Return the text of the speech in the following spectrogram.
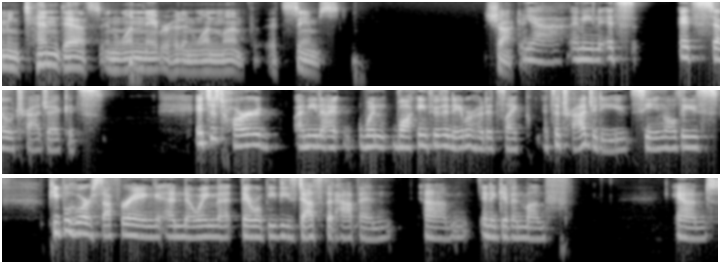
I mean, 10 deaths in one neighborhood in one month. It seems shocking. Yeah. I mean, it's it's so tragic. It's it's just hard. I mean, I when walking through the neighborhood, it's like it's a tragedy seeing all these people who are suffering and knowing that there will be these deaths that happen um, in a given month and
